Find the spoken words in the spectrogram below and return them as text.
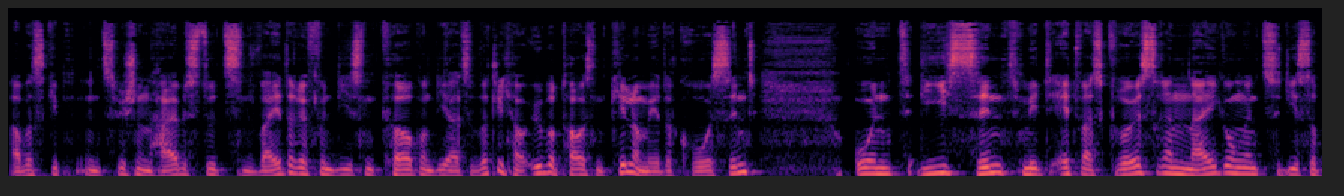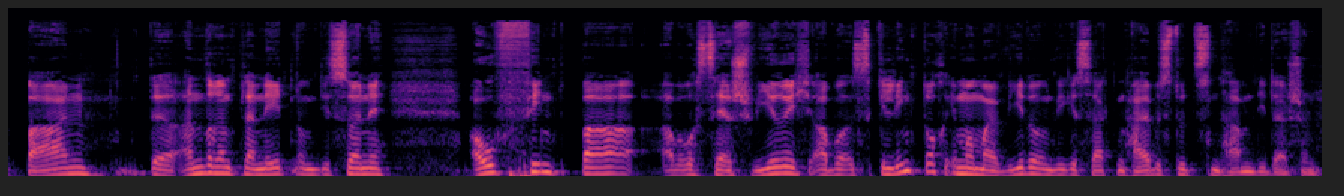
aber es gibt inzwischen ein halbes Dutzend weitere von diesen Körpern, die also wirklich auch über 1000 Kilometer groß sind. Und die sind mit etwas größeren Neigungen zu dieser Bahn der anderen Planeten um die Sonne auffindbar, aber sehr schwierig. Aber es gelingt doch immer mal wieder. Und wie gesagt, ein halbes Dutzend haben die da schon.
